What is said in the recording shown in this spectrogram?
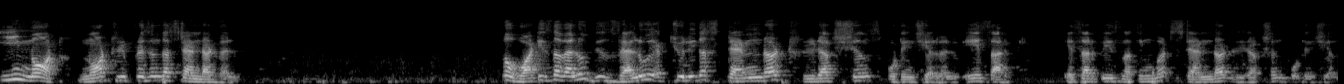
E naught not represent the standard value. So what is the value? This value actually the standard reductions potential value SRP. SRP is nothing but standard reduction potential.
